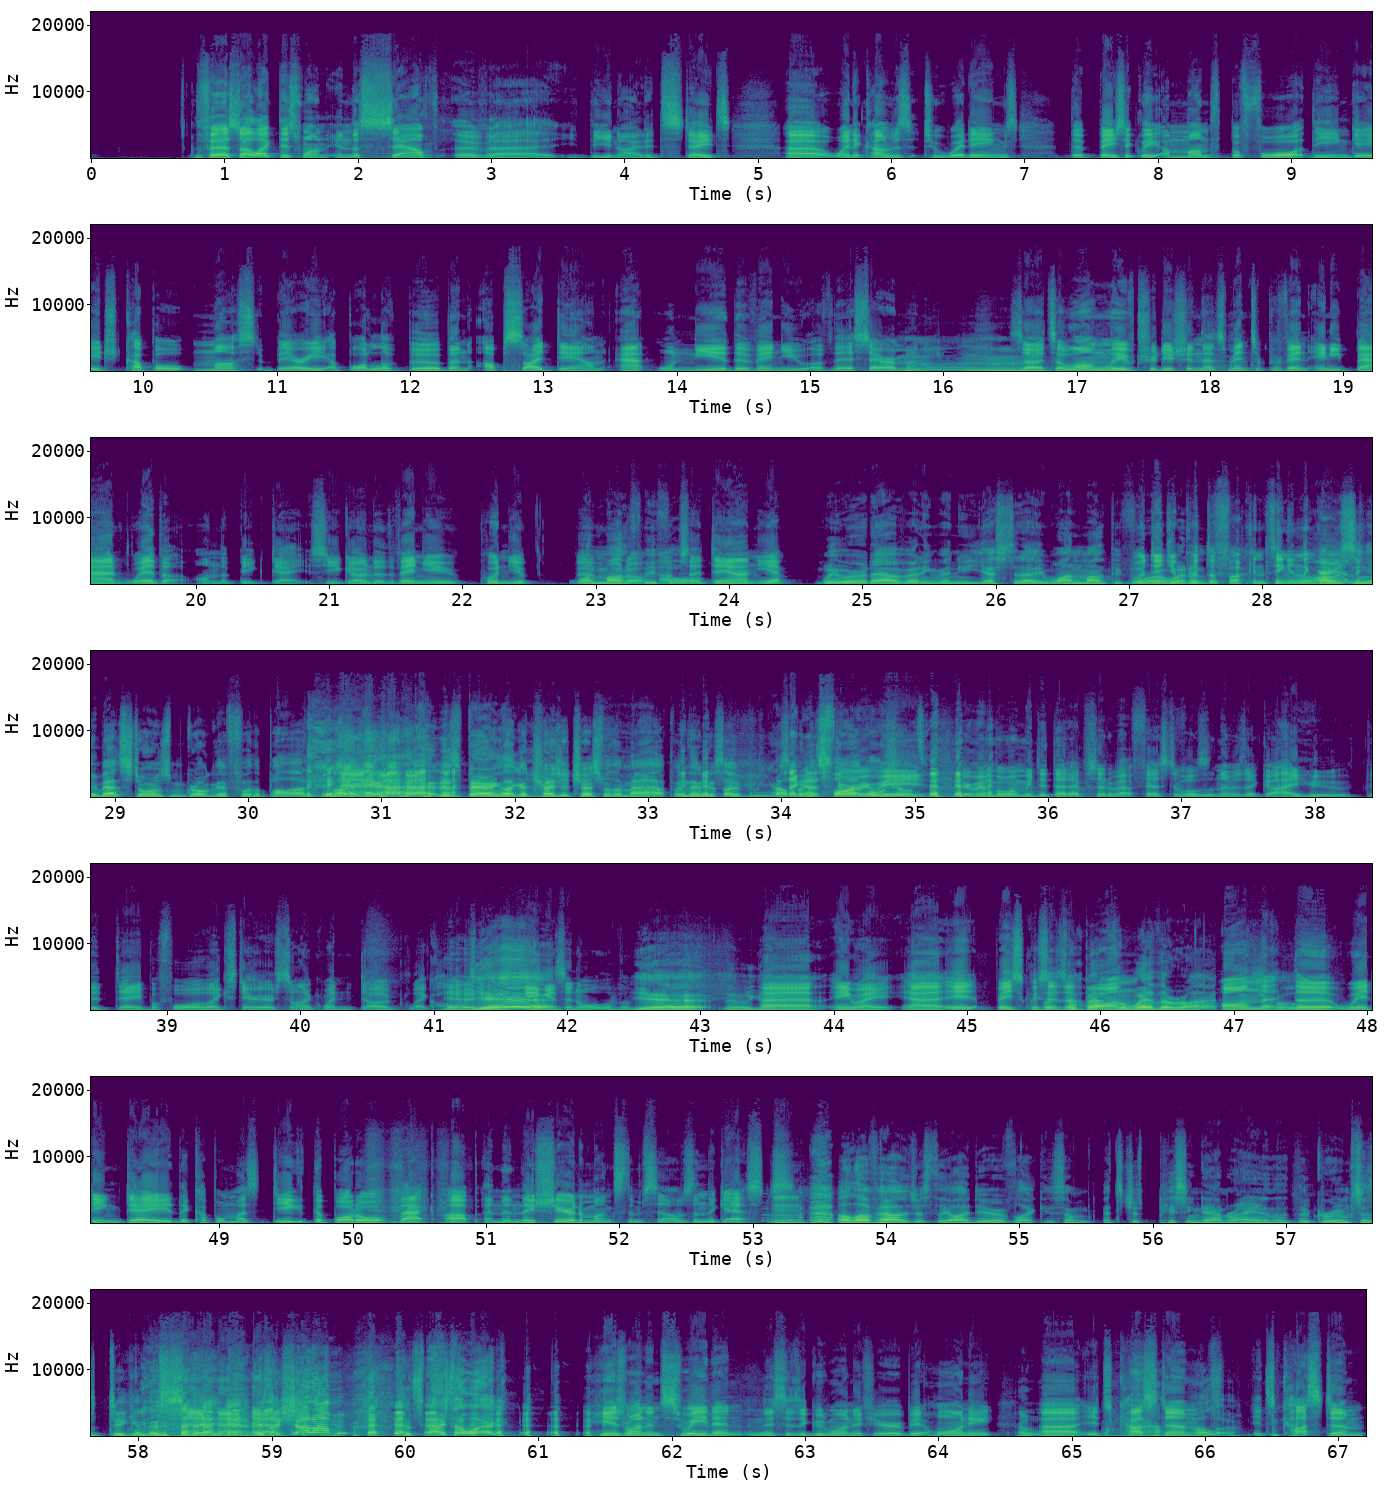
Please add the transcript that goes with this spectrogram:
the first, I like this one in the south of uh, the United States. Uh, when it comes to weddings, that basically a month before the engaged couple must bury a bottle of bourbon upside down at or near the venue of their ceremony. Hmm. So it's a long-lived tradition that's meant to prevent any bad weather on the big day. So you go to the venue, put in your bourbon month bottle before? upside down. Yep. We were at our wedding venue yesterday, one month before Well, did you wedding. put the fucking thing in the I ground? was thinking about storing some grog there for the party, like just bearing like a treasure chest with a map, and then just opening it It's up like and it's story fireball we shots. remember when we did that episode about festivals and there was that guy who the day before like Stereosonic went and dug like holes Yeah. in Yeah. fingers and all of them. Yeah, there we go. Uh, anyway, uh, it basically That's says about the on, weather, right? on That's cool. the wedding day, the couple must dig the bottle back up and then they share it amongst themselves and the guests. Mm. I love how just the idea of like some it's just pissing down rain and the, the groom's just digging this thing. He's like, "Shut up! It's supposed to work." Here's one in Sweden, and this is a good one if you're a bit horny. Uh, it's custom. Hello. It's custom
